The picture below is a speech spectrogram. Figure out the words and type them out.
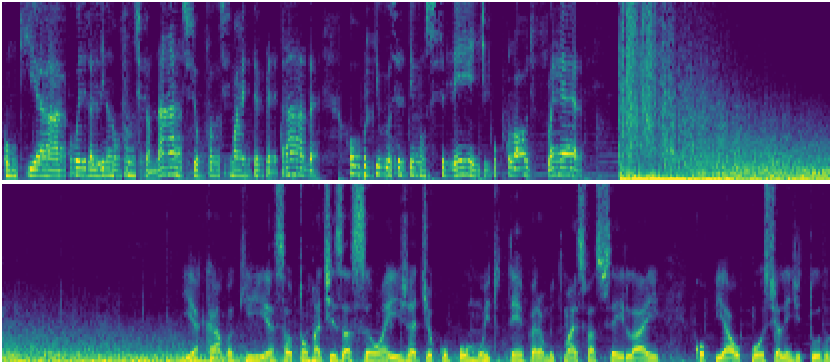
com que a coisa ali não funcionasse ou fosse mal interpretada, ou porque você tem um CDN tipo Cloudflare E acaba que essa automatização aí já te ocupou muito tempo. Era muito mais fácil você ir lá e copiar o post. Além de tudo,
